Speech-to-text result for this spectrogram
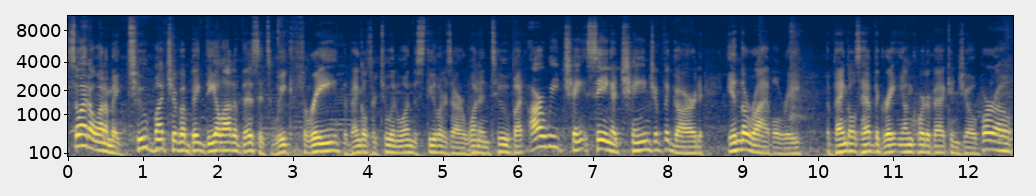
So I don't want to make too much of a big deal out of this. It's week three. The Bengals are two and one. The Steelers are one and two. But are we cha- seeing a change of the guard in the rivalry? The Bengals have the great young quarterback in Joe Burrow.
